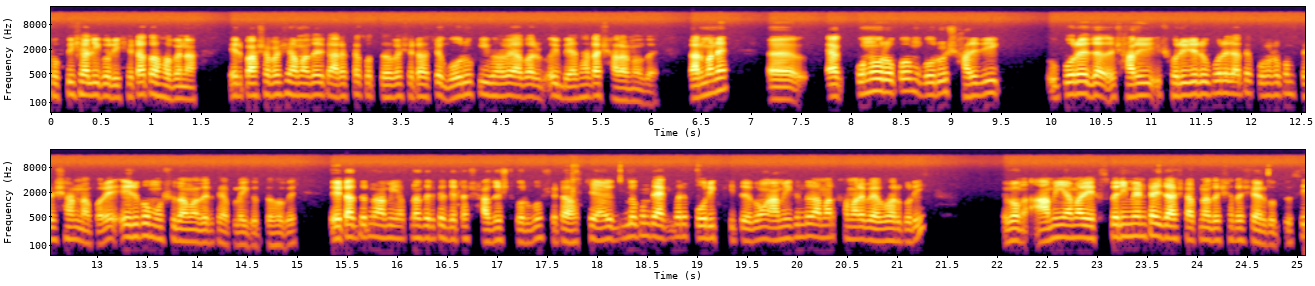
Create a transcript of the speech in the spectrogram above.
শক্তিশালী করি, সেটা তো হবে না। এর পাশাপাশি আমাদেরকে আরেকটা করতে হবে, সেটা হচ্ছে গরু কীভাবে আবার ওই ব্যথাটা সারানো যায়। তার মানে এক কোনো রকম গরুর শারীরিক উপরে শারীরিক শরীরের উপরে যাতে কোনো রকম প্রেশার না পড়ে, এরকম ওষুধ আমাদেরকে অ্যাপ্লাই করতে হবে। এটার জন্য আমি আপনাদেরকে যেটা সাজেস্ট করব, সেটা হচ্ছে, এগুলো কিন্তু একবারে পরীক্ষিত এবং আমি কিন্তু আমার খামারে ব্যবহার করি এবং আমি আমার এক্সপেরিমেন্টটাই জাস্ট আপনাদের সাথে শেয়ার করতেছি।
